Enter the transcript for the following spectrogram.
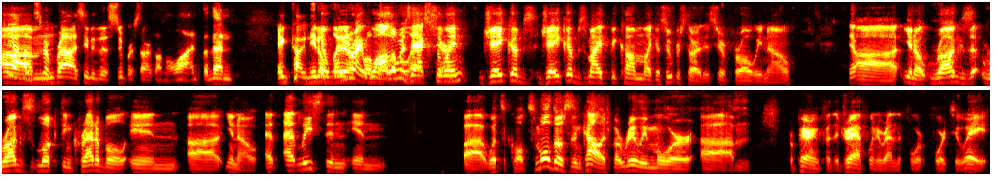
Yeah, Hudson um, and Brown, I see the superstars on the line, but then Incognito No, played you're right. Waller was last year. excellent. Jacobs Jacobs might become like a superstar this year for all we know. Yep. Uh, you know, Ruggs Ruggs looked incredible in uh, you know, at, at least in in uh, what's it called? Small doses in college, but really more um, preparing for the draft when he ran the four four two eight.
